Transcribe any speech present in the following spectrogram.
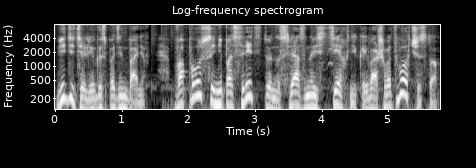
«Видите ли, господин Банев, вопросы, непосредственно связанные с техникой вашего творчества,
